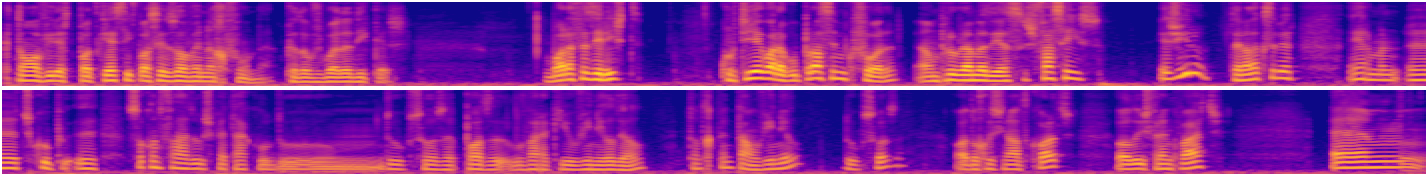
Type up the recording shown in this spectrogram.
que estão a ouvir este podcast e que vocês ouvem na refunda, que eu dou-vos boas dicas. Bora fazer isto? Curti agora que o próximo que for a um programa desses, faça isso. É giro, não tem nada que saber. Herman, uh, desculpe, uh, só quando falar do espetáculo do, do Hugo Souza, pode levar aqui o vinil dele? Então de repente está um vinil do Hugo Souza, ou do Racional de Cortes, ou do Luís Franco Bastos. Um,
